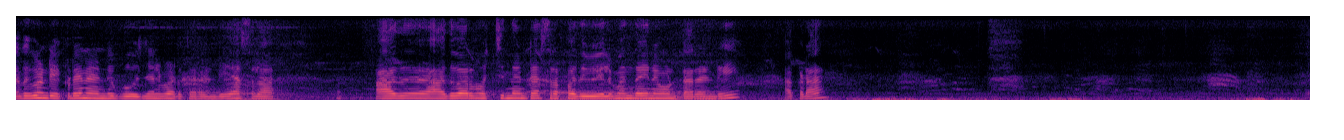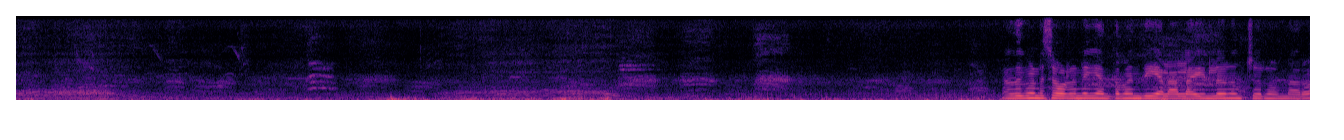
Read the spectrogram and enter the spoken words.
అదిగోండి ఇక్కడేనండి భోజనాలు పెడతారండి. అసలు ఆది ఆదివారం వచ్చిందంటే అసలు పదివేల మంది అయినా ఉంటారండి అక్కడ. అదిగోండి చూడండి ఎంతమంది ఎలా లైన్లో నుంచొని ఉన్నారో.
